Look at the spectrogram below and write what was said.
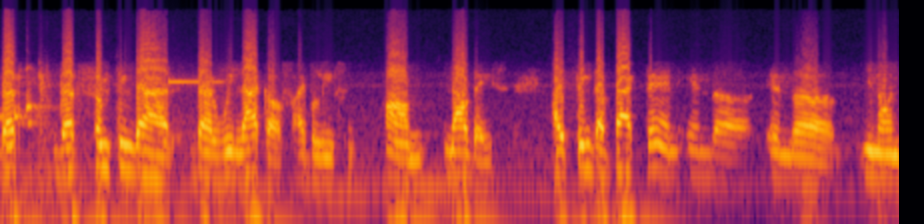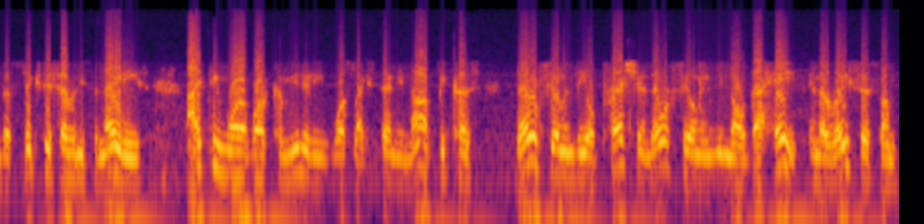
that that's something that that we lack of, I believe, um, nowadays. I think that back then in the in the you know in the 60s, 70s, and 80s, I think more of our community was like standing up because they were feeling the oppression, they were feeling you know the hate and the racism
